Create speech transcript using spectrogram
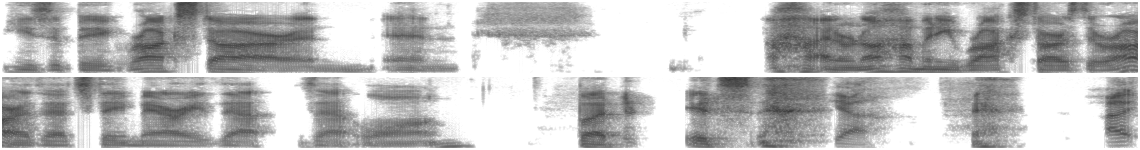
he's a big rock star and and I don't know how many rock stars there are that stay married that that long, but it's yeah. I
